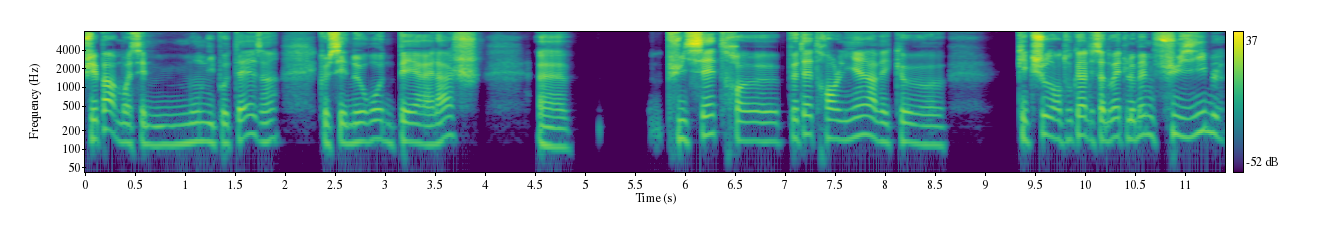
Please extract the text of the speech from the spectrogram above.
je sais pas, moi c'est mon hypothèse, hein, que ces neurones PRLH puisse être euh, peut-être en lien avec euh, quelque chose, en tout cas, ça doit être le même fusible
